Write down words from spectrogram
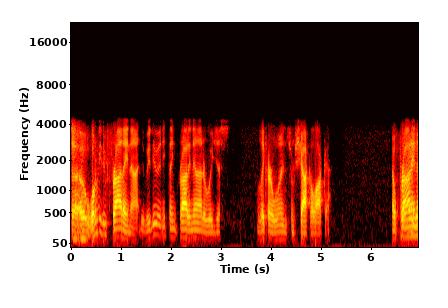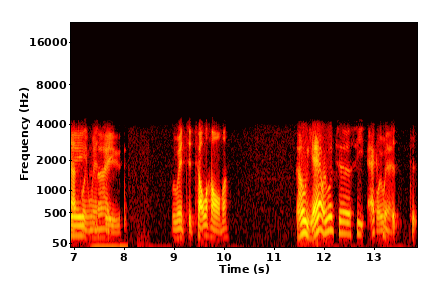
So, what do we do Friday night? Did we do anything Friday night, or we just lick our wounds from Shakalaka? No, Friday, night we went night. to we went to Tullahoma. Oh yeah, we went to see X Men. We Men. went to, to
